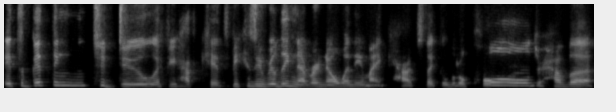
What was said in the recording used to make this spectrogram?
it's a good thing to do if you have kids because you really never know when they might catch like a little cold or have a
